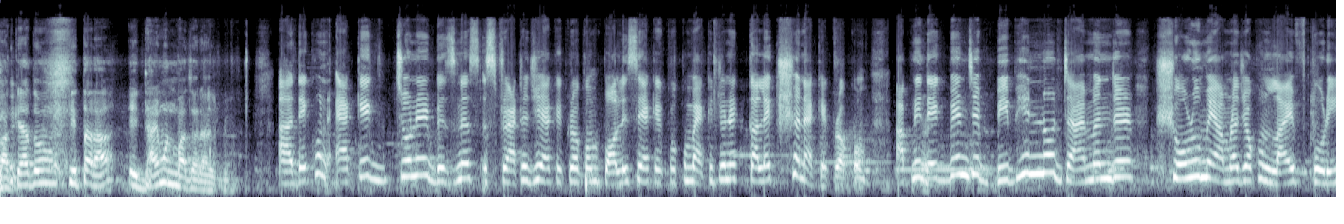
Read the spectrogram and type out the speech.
বা কেন ক্রেতারা এই ডায়মন্ড বাজারে আসবে? দেখুন এক একজনের বিজনেস স্ট্র্যাটেজি এক এক রকম পলিসি এক এক রকম এক একজনের কালেকশন এক এক রকম। আপনি দেখবেন যে বিভিন্ন ডায়মন্ডের শোরুমে আমরা যখন লাইভ করি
